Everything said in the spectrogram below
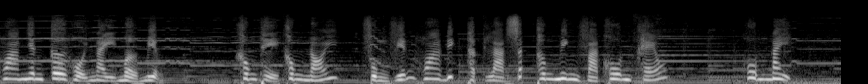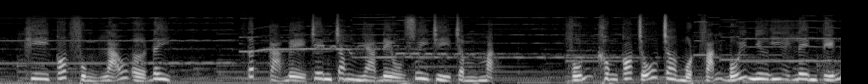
Hoa nhân cơ hội này mở miệng. Không thể không nói, Phùng Viễn Hoa đích thật là rất thông minh và khôn khéo. Hôm nay, khi có Phùng Lão ở đây, tất cả bề trên trong nhà đều duy trì trầm mặc. Vốn không có chỗ cho một vãn bối như y lên tiếng.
